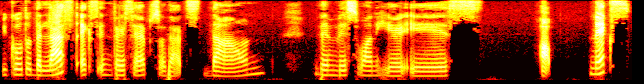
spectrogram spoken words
We go to the last x-intercept, so that's down. Then this one here is up. Next,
